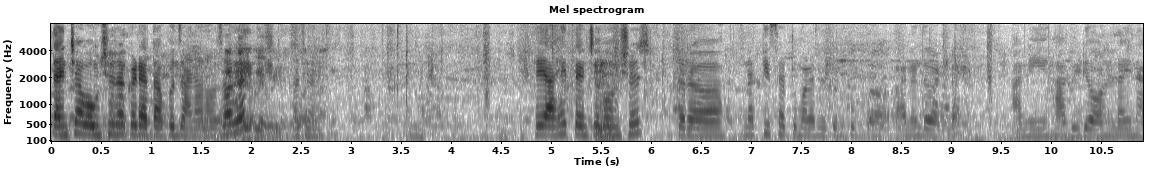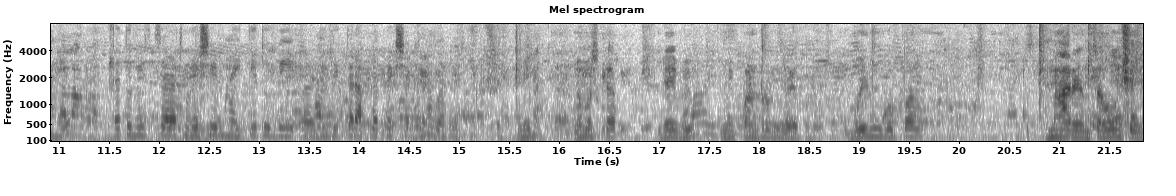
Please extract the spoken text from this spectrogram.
त्यांच्या वंशजाकडे आता आपण जाणार आहोत. अच्छा. हे आहेत त्यांचे वंशज. तर नक्कीच सर तुम्हाला भेटून खूप आनंद वाटला. आणि हा व्हिडिओ ऑनलाईन आहे. तर तुम्ही जरा थोडीशी माहिती तुम्ही दिली तर आपल्या प्रेक्षकांना बरं मी नमस्कार. जय भीम. मी पांडुरंग गायकवाड गोपाल महाराजांचा महार यांचा वंशज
